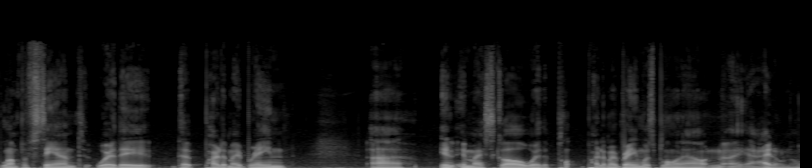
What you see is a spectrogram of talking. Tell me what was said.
lump of sand where they that part of my brain, uh, in in my skull where the pl- part of my brain was blown out, and I I don't know,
